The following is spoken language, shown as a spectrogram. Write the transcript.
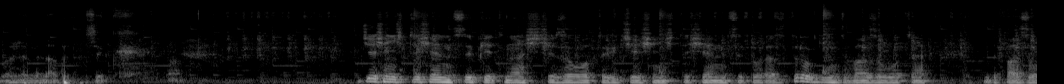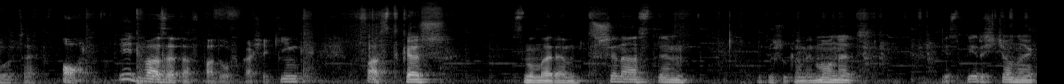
Możemy nawet cyk. 10 tysięcy, 15 zł, 10 tysięcy po raz drugi, 2 zł, 2 zł. O! I 2 zeta wpadło w kasie King. Fast Cash z numerem 13. I tu szukamy monet. Jest pierścionek,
